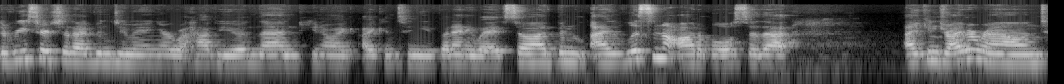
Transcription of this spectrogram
the research that I've been doing or what have you. And then, you know, I, I continue. But anyway, so I've been, I listen to Audible so that I can drive around.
